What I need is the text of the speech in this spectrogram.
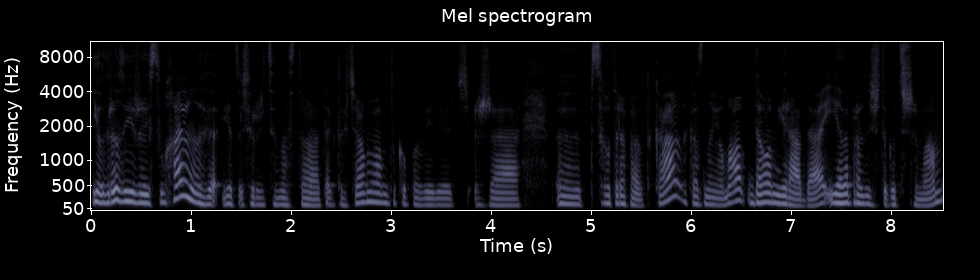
i od razu, jeżeli słuchają jacyś rodzice nastolatek, to chciałam wam tylko powiedzieć, że y, psychoterapeutka, taka znajoma, dała mi radę i ja naprawdę się tego trzymam,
